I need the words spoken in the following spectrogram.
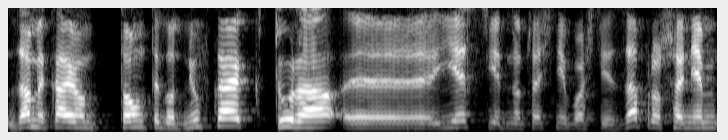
zamykają tą tygodniówkę, która y, jest jednocześnie właśnie zaproszeniem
